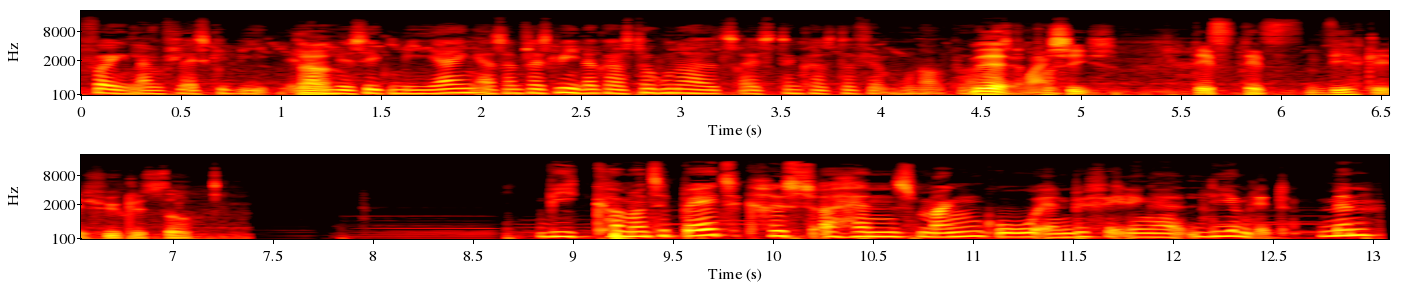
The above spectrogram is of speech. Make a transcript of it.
for en eller anden flaske vin. Eller Ja. hvis ikke mere, ikke? Altså en flaske vin, der koster 150, den koster 500 på en Ja, restaurant. præcis. Det er, det er virkelig et hyggeligt sted. Vi kommer tilbage til Chris og hans mange gode anbefalinger lige om lidt. Men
